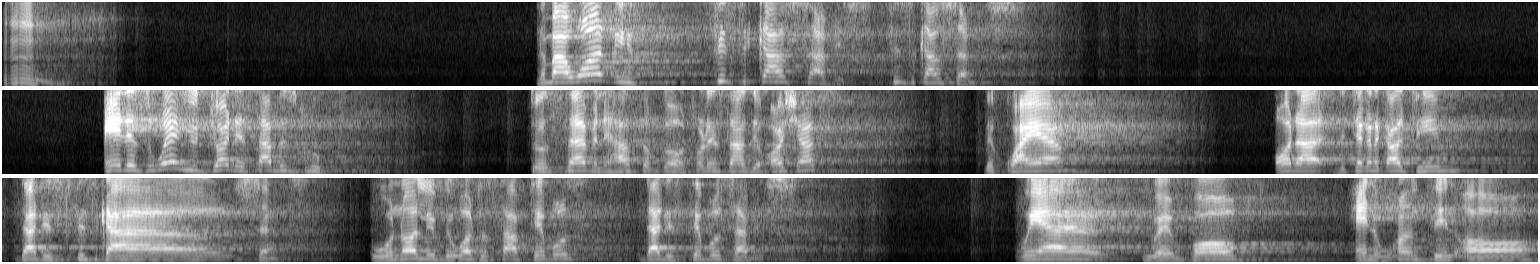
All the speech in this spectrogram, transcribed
Mm. Number one is physical service. Physical service. It is when you join a service group to serve in the house of God. For instance, the ushers, the choir, other the technical team, that is physical service. We will not leave the world to serve tables. That is table service. Where you are involved in one thing or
